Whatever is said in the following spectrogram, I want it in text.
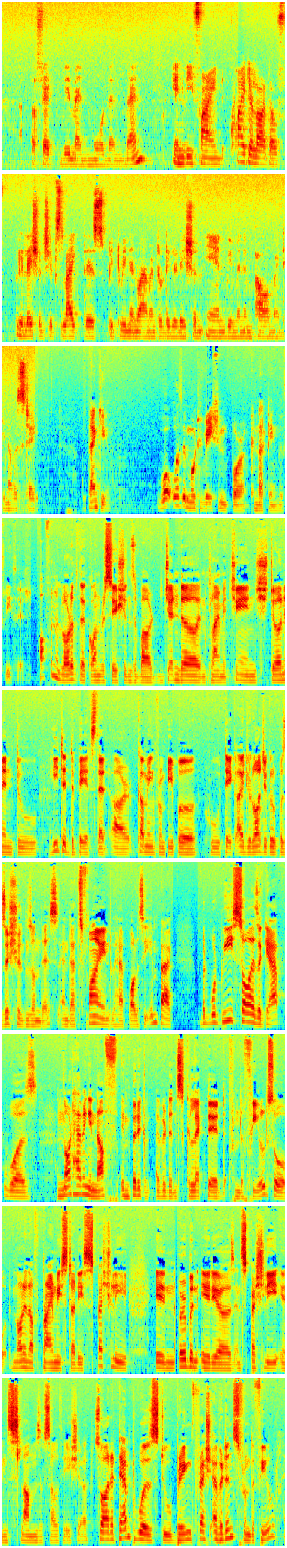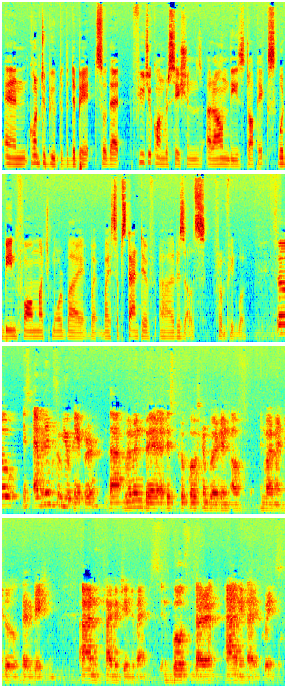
affect women more than men. And we find quite a lot of relationships like this between environmental degradation and women empowerment in our study. Thank you. What was the motivation for conducting this research? Often, a lot of the conversations about gender and climate change turn into heated debates that are coming from people who take ideological positions on this, and that's fine to have policy impact. But what we saw as a gap was not having enough empirical evidence collected from the field, so not enough primary studies, especially in urban areas and especially in slums of South Asia. So our attempt was to bring fresh evidence from the field and contribute to the debate so that future conversations around these topics would be informed much more by, by, by substantive uh, results from fieldwork. So it's evident from your paper that women bear a disproportionate burden of environmental degradation and climate change events in both direct and indirect ways.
